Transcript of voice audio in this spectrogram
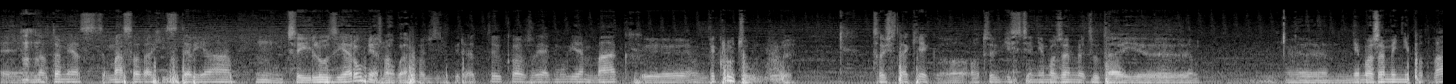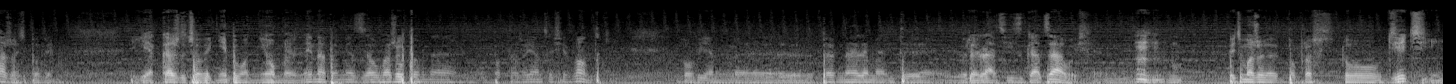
E, mhm. Natomiast masowa histeria hmm, czy iluzja również mogła wchodzić w grę, tylko że jak mówiłem, Mac yy, wykluczył coś takiego. Oczywiście nie możemy tutaj nie możemy nie podważać, bowiem jak każdy człowiek nie był on nieomylny, natomiast zauważył pewne powtarzające się wątki, bowiem e, pewne elementy relacji zgadzały się. Mhm. Być może po prostu dzieci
